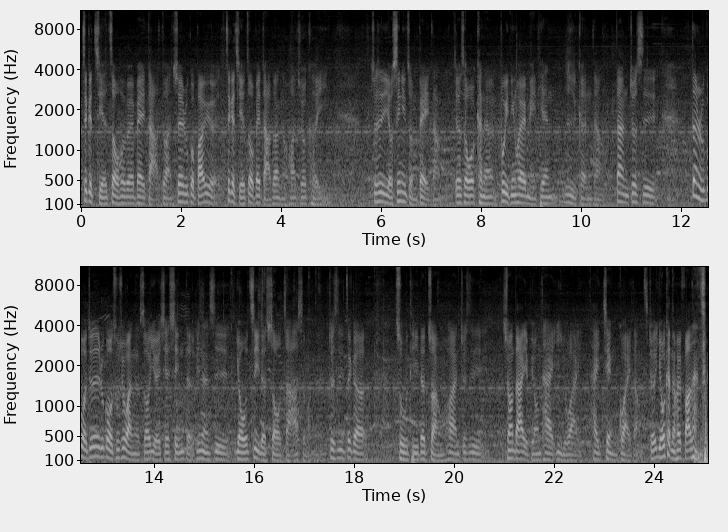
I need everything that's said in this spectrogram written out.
这个节奏会不会被打断。所以如果八月这个节奏被打断的话，就可以就是有心理准备这样，就是说我可能不一定会每天日更这样，但就是但如果就是如果我出去玩的时候有一些心得，变成是游记的手札什么的，就是这个主题的转换，就是。希望大家也不用太意外、太见怪这样子，就有可能会发展成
